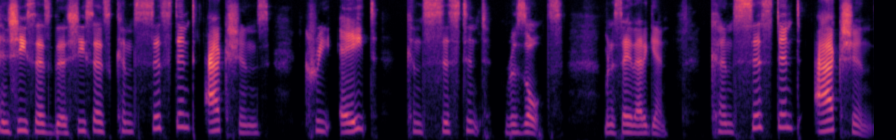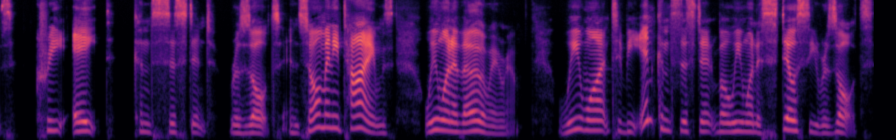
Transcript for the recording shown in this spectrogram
And she says this she says, consistent actions create consistent results. I'm going to say that again. Consistent actions create consistent results. And so many times we want it the other way around. We want to be inconsistent, but we want to still see results.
